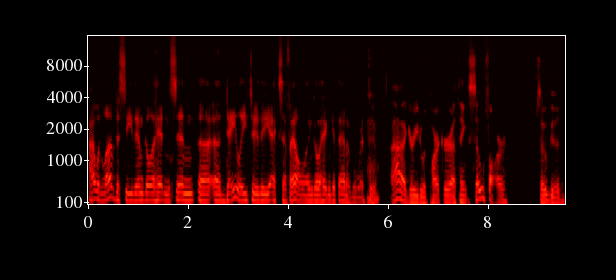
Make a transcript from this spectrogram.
I would love to see them go ahead and send uh, a daily to the XFL and go ahead and get that over with too. I agreed with Parker. I think so far, so good.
